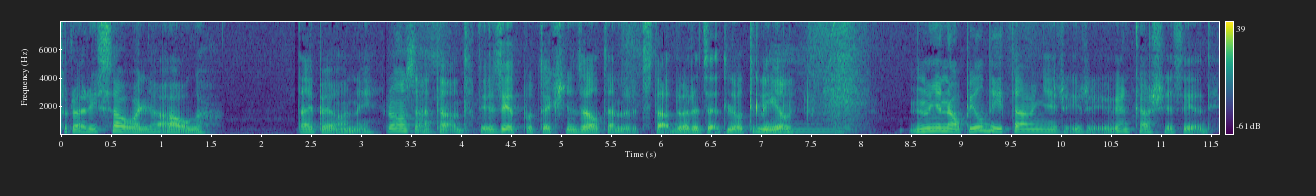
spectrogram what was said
tur arī savvaļā auga. Tā ir peonija. Rozā tāda, tie ziedputekšņi dzelteni, redz tādu redzēt ļoti lieli. Mm. Nu, ja nav pildītā, viņi ir, ir vienkāršie ziedi.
